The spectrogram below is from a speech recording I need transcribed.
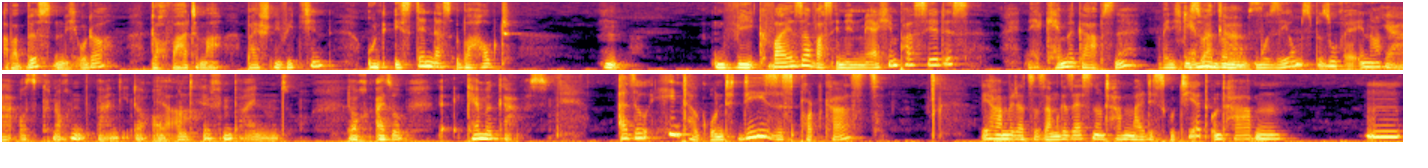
Aber Bürsten nicht, oder? Doch warte mal, bei Schneewittchen? Und ist denn das überhaupt hm, ein Wegweiser, was in den Märchen passiert ist? Ne, Kämme gab's, ne? Wenn ich mich Kämme so an so einen. Museumsbesuch erinnere. Ja, aus Knochen waren die doch auch Ja. und Elfenbein und so. Doch, also äh, Kämme gab es. Also Hintergrund dieses Podcasts. Wir haben wieder zusammengesessen und haben mal diskutiert und haben hm,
